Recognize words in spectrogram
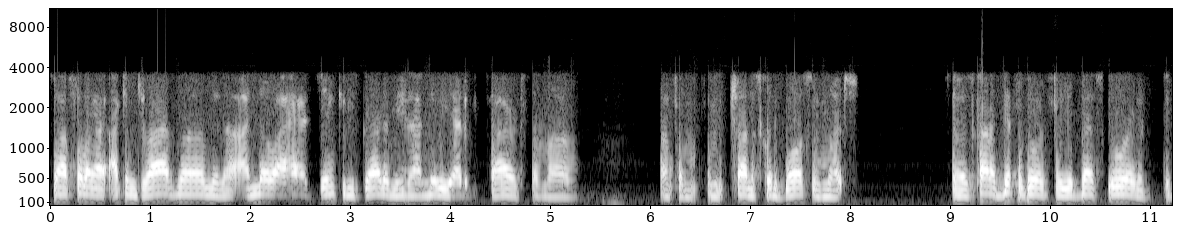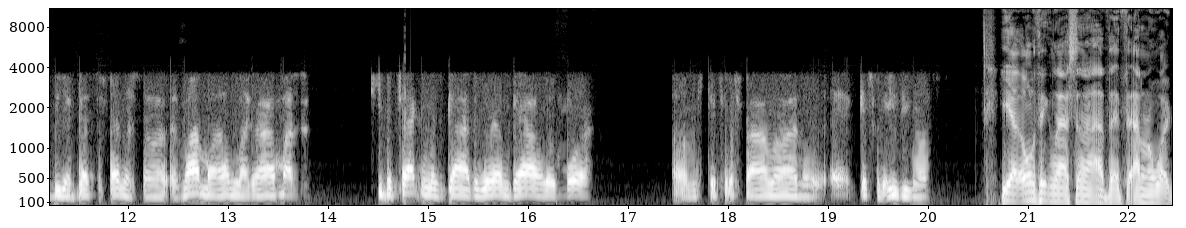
so I feel like I, I can drive them, and I, I know I had Jenkins guarding me, and I knew he had to be tired from um, uh, from from trying to score the ball so much. So it's kind of difficult for your best scorer to, to be your best defender. So in my mind, I'm like, I might just keep attacking this guy to wear him down a little more. Um, stick to the foul line and, and get some easy ones. Yeah, the only thing last night, I, I don't know what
